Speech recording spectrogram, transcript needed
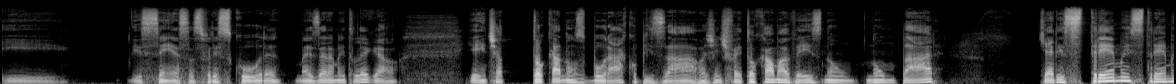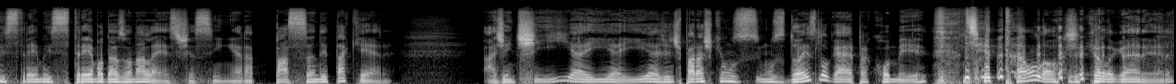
e, e sem essas frescuras, mas era muito legal. E a gente ia tocar nos buracos bizarros. A gente foi tocar uma vez num, num bar que era extremo, extremo, extremo, extremo da Zona Leste, assim, era passando Itaquera. A gente ia, ia, ia, a gente parou acho que uns, uns dois lugares para comer, de tão longe que o lugar era.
